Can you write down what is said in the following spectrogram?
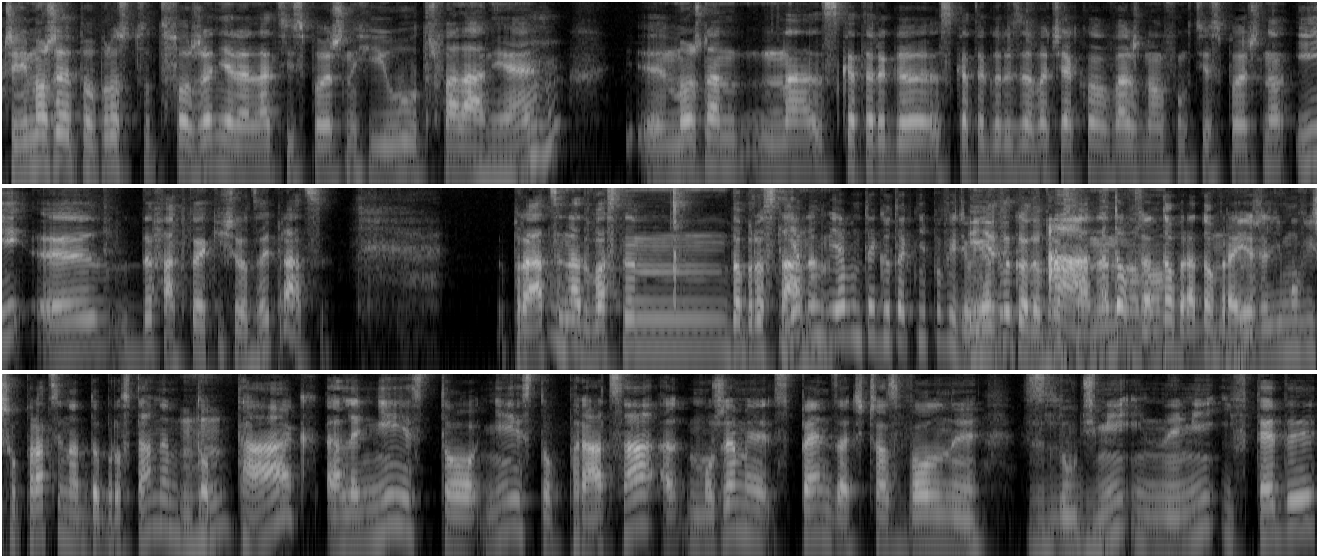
Czyli może po prostu tworzenie relacji społecznych i utrwalanie Mhm. Można na, skategoryzować jako ważną funkcję społeczną i y, de facto jakiś rodzaj pracy. Pracy nad własnym Ja dobrostanem. bym, ja bym tego tak nie powiedział. I ja nie bym... tylko dobrostanem, A, dobra, no bo- dobra, dobra. Mhm. Jeżeli mówisz o pracy nad dobrostanem, to Mhm. tak, ale nie jest to, nie jest to praca. Możemy spędzać czas wolny z ludźmi innymi i wtedy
